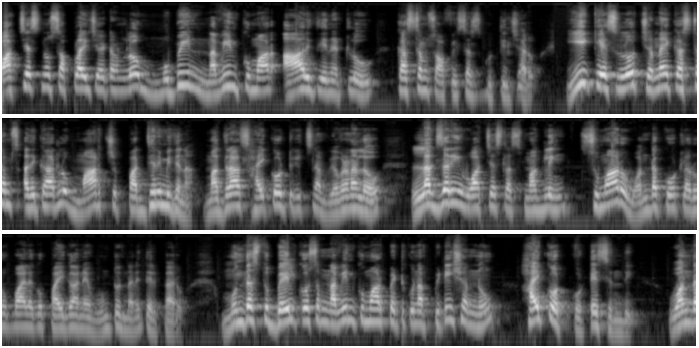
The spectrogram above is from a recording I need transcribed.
వాచెస్ను సప్లై చేయడంలో ముబీన్ నవీన్ కుమార్ ఆరితేనట్లు కస్టమ్స్ ఆఫీసర్స్ గుర్తించారు. ఈ కేసులో చెన్నై కస్టమ్స్ అధికారులు మార్చి పద్దెనిమిదిన మద్రాస్ హైకోర్టుకు ఇచ్చిన వివరణలో లగ్జరీ వాచెస్ల స్మగ్లింగ్ సుమారు వంద కోట్ల రూపాయలకు పైగానే ఉంటుందని తెలిపారు. ముందస్తు బెయిల్ కోసం నవీన్ కుమార్ పెట్టుకున్న పిటిషన్ను హైకోర్టు కొట్టేసింది. వంద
